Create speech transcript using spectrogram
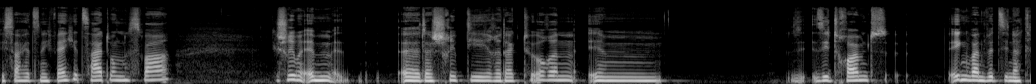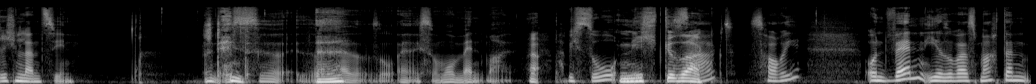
ich sage jetzt nicht, welche Zeitung es war, geschrieben, im, äh, da schrieb die Redakteurin im, sie, sie träumt, irgendwann wird sie nach Griechenland ziehen. Stimmt. Ich so, so, also so, äh, ich so, Moment mal. Ja. Habe ich so Nicht nicht, gesagt. gesagt. Sorry. Und wenn ihr sowas macht, dann,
